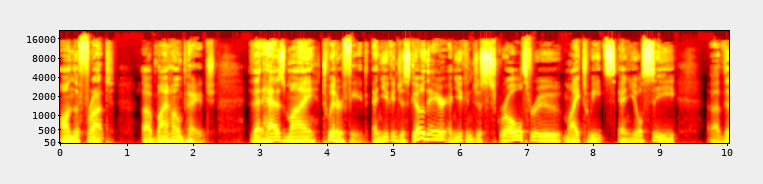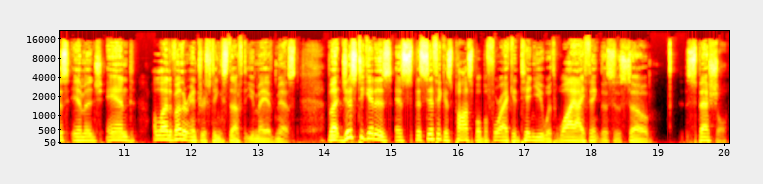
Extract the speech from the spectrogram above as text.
on the front of my homepage that has my Twitter feed and you can just go there and you can just scroll through my tweets and you'll see uh, this image, and a lot of other interesting stuff that you may have missed. But just to get as, as specific as possible before I continue with why I think this is so special,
